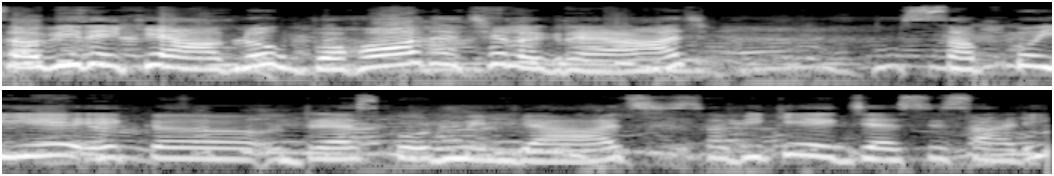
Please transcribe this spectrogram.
सभी देखिए आप लोग, बहुत अच्छे लग रहे हैं आज। सबको ये एक ड्रेस कोड मिल गया आज। सभी की एक जैसी साड़ी।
